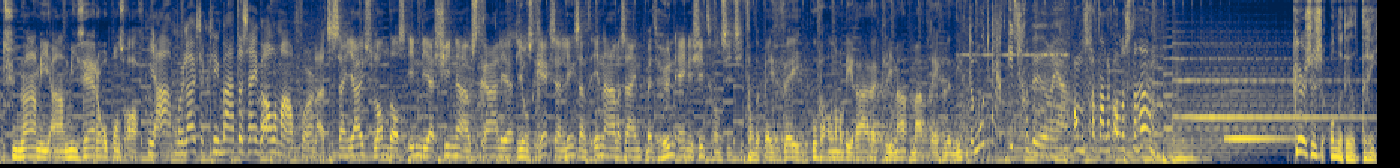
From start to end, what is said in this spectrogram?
tsunami aan misère op ons af. Ja, moet je luisteren, klimaat, daar zijn we allemaal voor. Nou, het zijn juist landen als India, China, Australië die ons rechts en links aan het inhalen zijn met hun energietransitie. Van de PVV hoeven allemaal die rare klimaatmaatregelen niet. Er moet echt iets gebeuren, ja. Anders gaat dadelijk alles te gaan. Cursus onderdeel 3.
